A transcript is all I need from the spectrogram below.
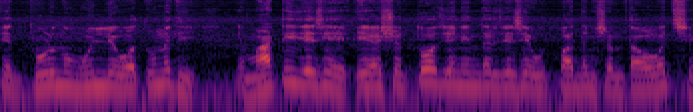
એ ધૂળનું મૂલ્ય હોતું નથી. માટી જે છે એ હશે તો જ એની અંદર જે છે ઉત્પાદન ક્ષમતાઓ વધશે.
